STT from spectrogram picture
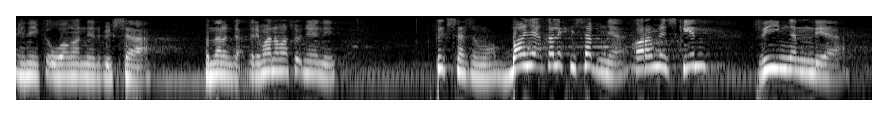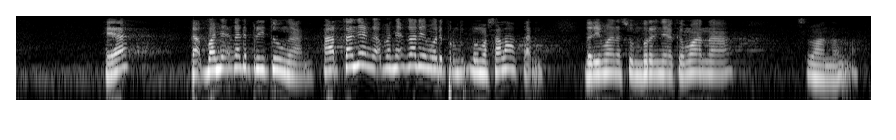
Ini keuangannya diperiksa. Benar enggak? Dari mana masuknya ini? Periksa semua. Banyak kali hisabnya. Orang miskin ringan dia. Ya. Tak banyak kali perhitungan. Hartanya enggak banyak kali mau dipermasalahkan. Dari mana sumbernya, ke mana. Subhanallah.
